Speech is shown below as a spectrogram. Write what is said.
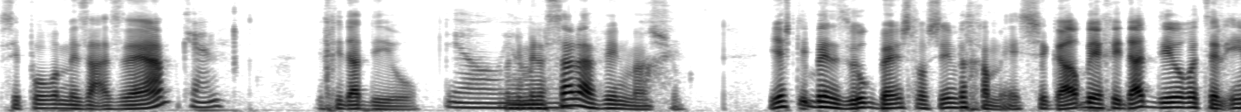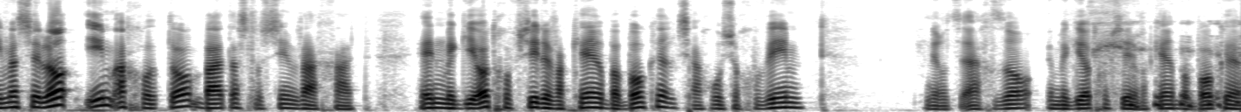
סיפור מזעזע, כן. יחידת דיור. יואו, יואו. אני מנסה להבין משהו. יש לי בן זוג בן 35 שגר ביחידת דיור אצל אימא שלו עם אחותו בת ה-31. הן מגיעות חופשי לבקר בבוקר כשאנחנו שוכבים. אני רוצה לחזור, הן מגיעות חופשי לבקר בבוקר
